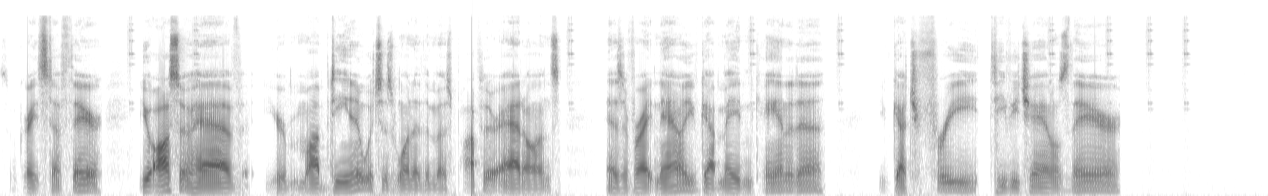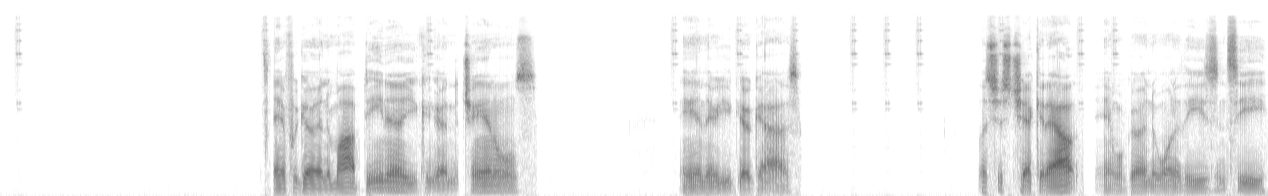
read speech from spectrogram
Some great stuff there. You also have your Mobdina, which is one of the most popular add-ons as of right now. You've got Made in Canada. You've got your free TV channels there. And if we go into Mobdina, you can go into channels. And there you go, guys. Let's just check it out and we'll go into one of these and see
